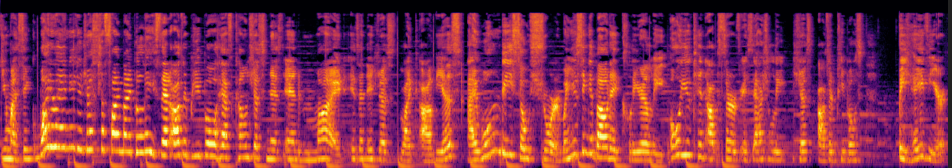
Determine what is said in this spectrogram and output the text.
You might think, why do I need to justify my belief that other people have consciousness and mind? Isn't it just like obvious? I won't be so sure. When you think about it clearly, all you can observe is actually just other people's behavior.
